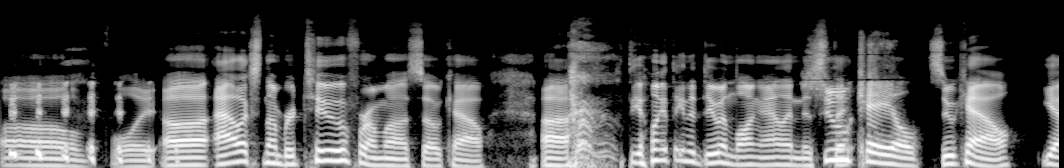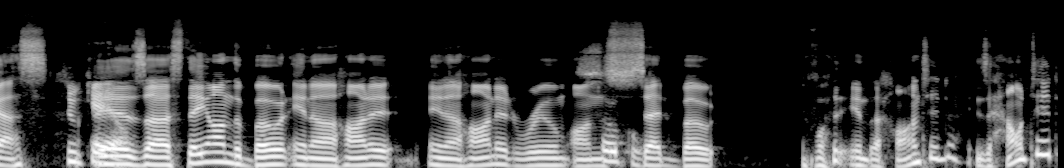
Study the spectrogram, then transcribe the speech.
Oh boy. Uh, Alex number two from uh, SoCal. Uh, the only thing to do in Long Island is Sue stay- Kale. SoCal. Yes, Sue Kale. is uh, stay on the boat in a haunted in a haunted room on So cool. said boat. What in the haunted? Is it haunted?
